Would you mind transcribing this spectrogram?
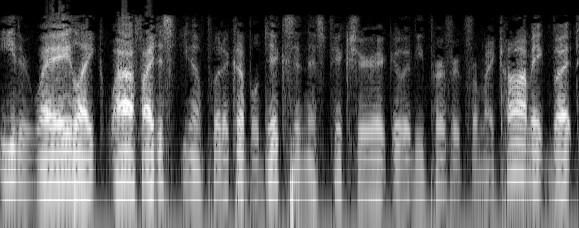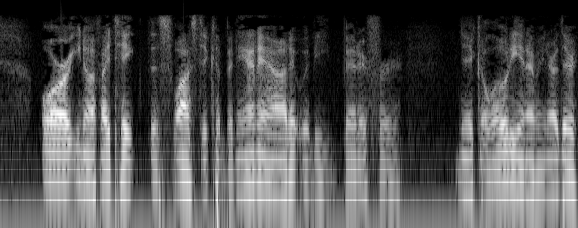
either way? Like, wow, if I just you know put a couple dicks in this picture, it, it would be perfect for my comic. But, or you know, if I take the swastika banana out, it would be better for Nickelodeon. I mean, are there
